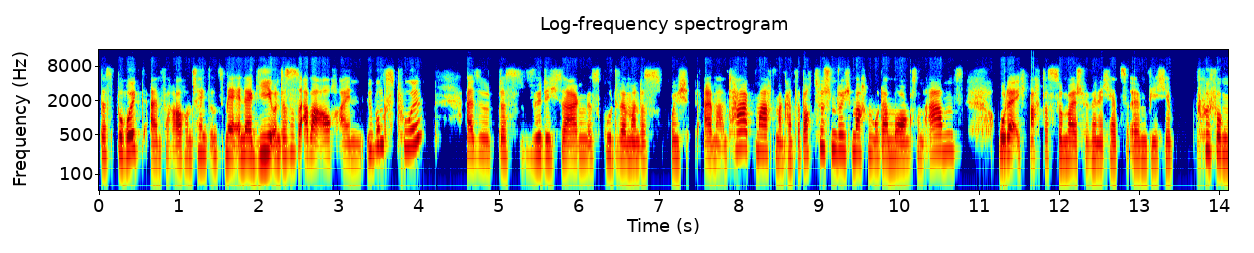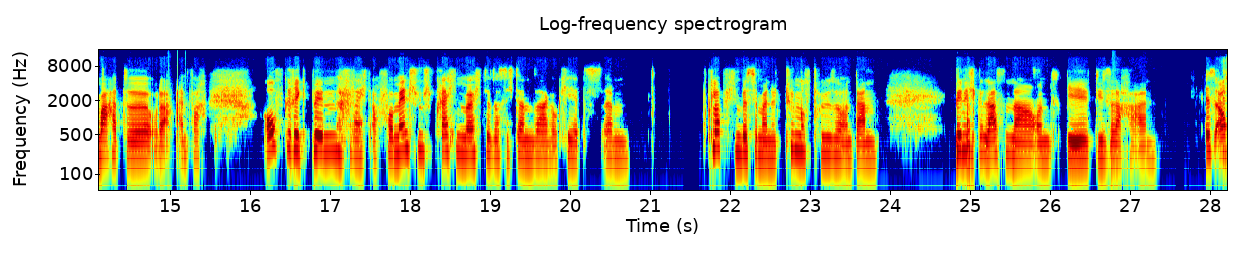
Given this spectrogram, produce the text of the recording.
das beruhigt einfach auch und schenkt uns mehr Energie. Und das ist aber auch ein Übungstool. Also das würde ich sagen, ist gut, wenn man das ruhig einmal am Tag macht. Man kann es aber auch zwischendurch machen oder morgens und abends. Oder ich mache das zum Beispiel, wenn ich jetzt irgendwelche Prüfungen mal hatte oder einfach aufgeregt bin, vielleicht auch vor Menschen sprechen möchte, dass ich dann sage, okay, jetzt ähm, klopfe ich ein bisschen meine Thymusdrüse und dann bin ich gelassener und gehe die Sache an. Ist auch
